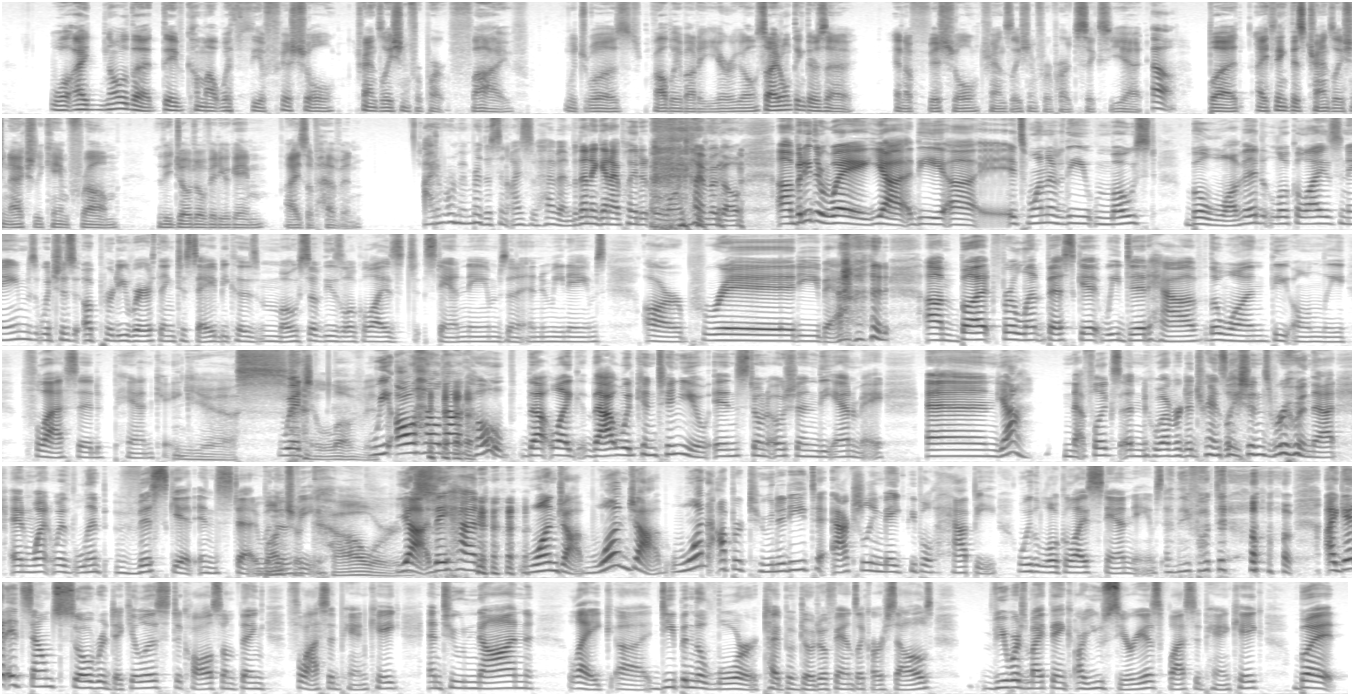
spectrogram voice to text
Well, I know that they've come out with the official translation for part five, which was probably about a year ago. So I don't think there's a an official translation for part six yet. Oh, But I think this translation actually came from the JoJo video game Eyes of Heaven. I don't remember this in Eyes of Heaven, but then again, I played it a long time ago. Um, but either way, yeah, the uh, it's one of the most beloved localized names, which is a pretty rare thing to say because most of these localized stand names and enemy names are pretty bad. um, but for Limp Biscuit, we did have the one, the only flaccid pancake Yes. Which I love it. we all held out hope that like that would continue in Stone Ocean the anime. And yeah, Netflix and whoever did translations ruined that and went with Limp Viscuit instead with Bunch a of cowards. Yeah, they had one job, one job, one opportunity to actually make people happy with localized stand names, and they fucked it up. I get it sounds so ridiculous to call something flaccid pancake and to non like uh, deep in the lore type of JoJo fans like ourselves, viewers might think, "Are you serious, flaccid pancake?" But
